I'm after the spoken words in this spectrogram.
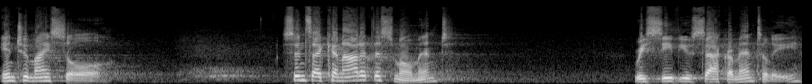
into my soul. Since I cannot at this moment receive you sacramentally,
